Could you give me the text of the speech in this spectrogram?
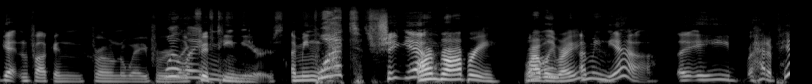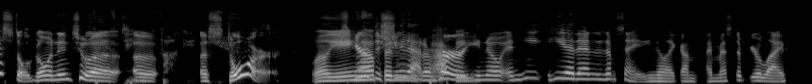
getting fucking thrown away for Well, like I 15 years. I mean, What? Shit, yeah. Armed robbery, probably Well, right. I mean, yeah. Uh, he had a pistol going into a a, a store. Well, you Scared the shit out of her, you know, and he he had ended up saying, you know, like I'm I messed up your life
